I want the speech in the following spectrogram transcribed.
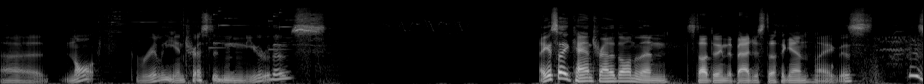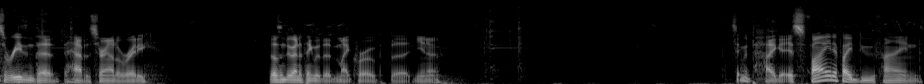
Uh, not really interested in either of those. I guess I can Pteranodon and then start doing the badger stuff again. Like, there's, there's a reason to have this around already. Doesn't do anything with the microbe, but, you know. Same with Tiger. It's fine if I do find...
